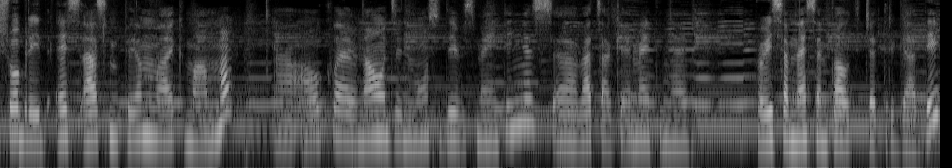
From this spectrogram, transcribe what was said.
šobrīd es esmu pilna laika mamma. Auklēju un audzinu mūsu divas meitiņas. Vecākajai meitiņai pavisam nesen palika četri gadi.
